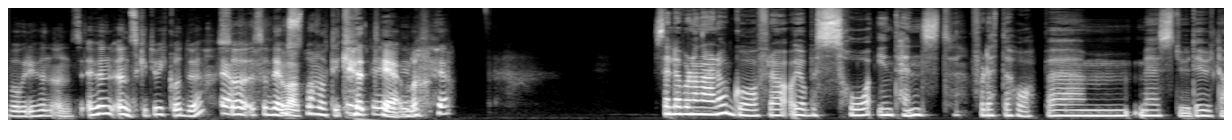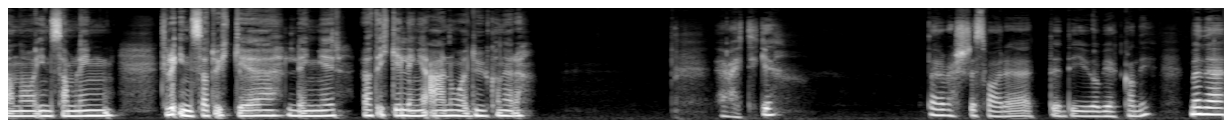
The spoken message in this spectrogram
hvor hun ønsket Hun ønsket jo ikke å dø, ja. så, så, det var på en måte ikke et tema. Ja. Selja, hvordan er det å gå fra å jobbe så intenst for dette håpet mm, med studie i utlandet og innsamling, til å innse at du ikke lenger At det ikke lenger er noe du kan gjøre? Jeg veit ikke. Det er det verste svaret et intervjuobjekt kan gi. Men jeg,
